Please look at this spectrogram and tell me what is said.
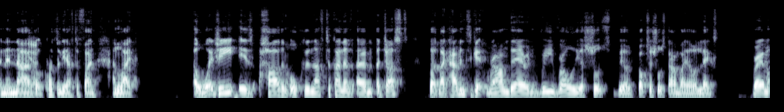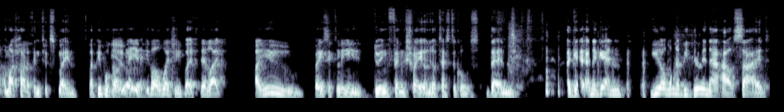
and then now I've Yeah. got constantly have to find and like a wedgie is hard and awkward enough to kind of um, adjust, but like having to get round there and re-roll your shorts, your boxer shorts down by your legs, very mu- much harder thing to explain. Like people go, Yeah. yeah, you got a wedgie, but if they're like, are you basically doing feng shui on your testicles? Then again and again, you don't want to be doing that outside.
